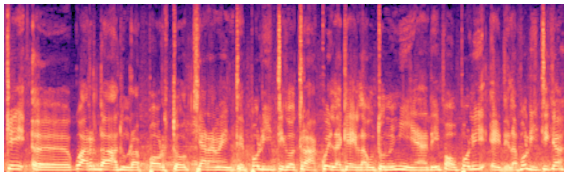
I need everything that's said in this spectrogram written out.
che eh, guarda ad un rapporto chiaramente politico tra quella che è l'autonomia dei popoli e della politica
